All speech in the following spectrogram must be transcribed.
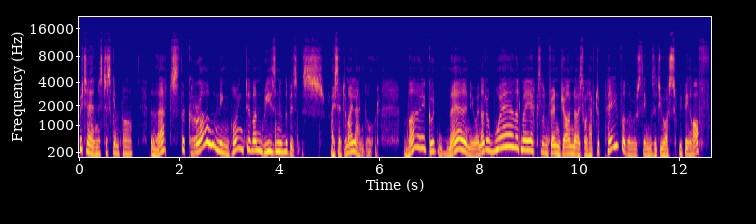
returned Mr. Skimpole. "That's the crowning point of unreason in the business. I said to my landlord, 'My good man, you are not aware that my excellent friend Jarndyce will have to pay for those things that you are sweeping off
